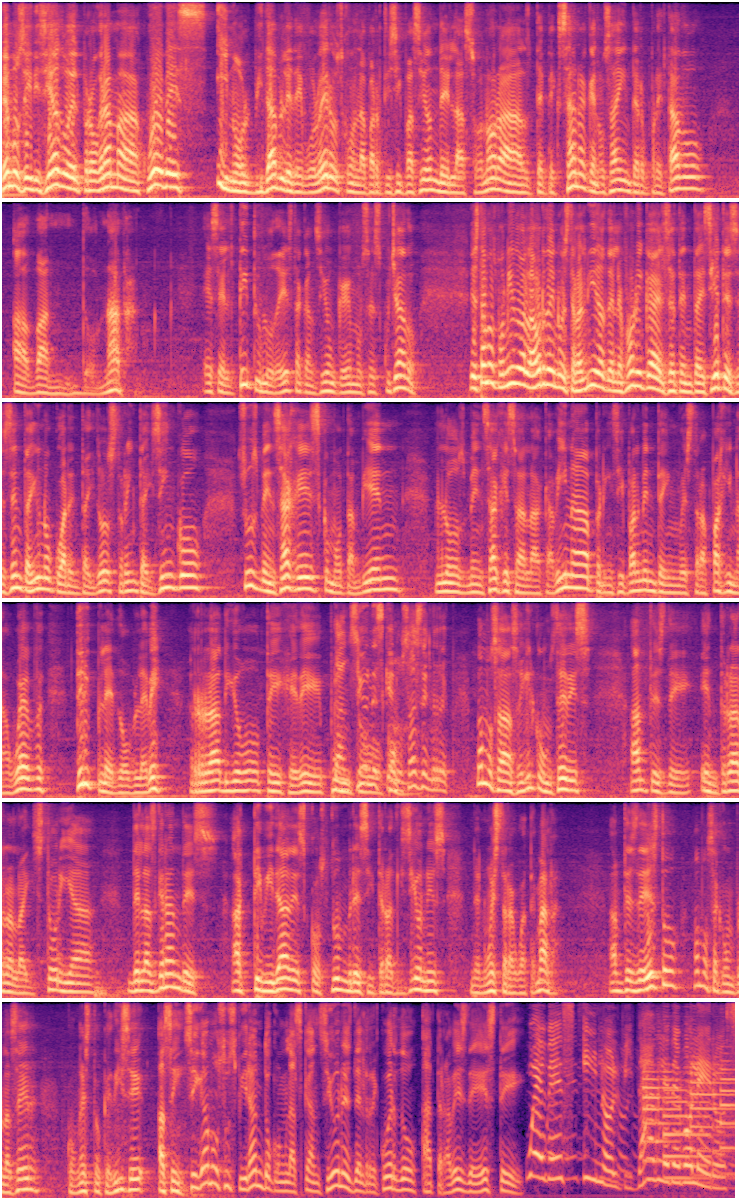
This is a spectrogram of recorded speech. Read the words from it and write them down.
Hemos iniciado el programa Jueves Inolvidable de Boleros con la participación de la Sonora Altepexana que nos ha interpretado Abandonada. Es el título de esta canción que hemos escuchado. Estamos poniendo a la orden nuestra línea telefónica el 7761 4235. Sus mensajes, como también los mensajes a la cabina, principalmente en nuestra página web www radiotgd.com. Canciones que nos hacen... Vamos a seguir con ustedes antes de entrar a la historia de las grandes actividades, costumbres y tradiciones de nuestra Guatemala. Antes de esto, vamos a complacer con esto que dice así. Sigamos suspirando con las canciones del recuerdo a través de este jueves inolvidable de boleros.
